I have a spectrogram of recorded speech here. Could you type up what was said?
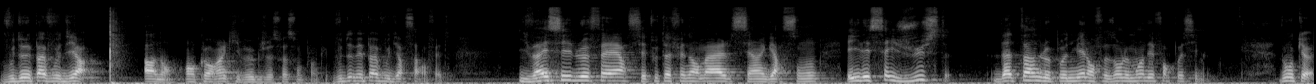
vous ne devez pas vous dire ah non, encore un qui veut que je sois son plan Vous ne devez pas vous dire ça en fait. Il va essayer de le faire, c'est tout à fait normal, c'est un garçon, et il essaye juste d'atteindre le pot de miel en faisant le moins d'efforts possible. Donc, euh,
